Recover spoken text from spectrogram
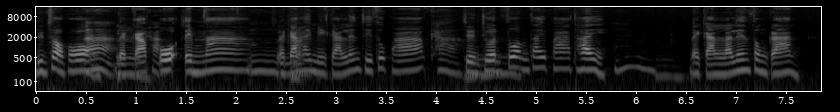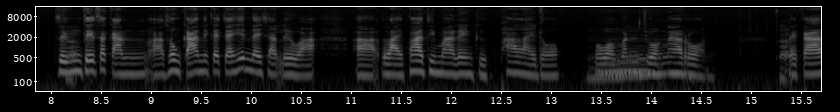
ดินสอพองอ่าแล้วก็ค่ะโป๊ะเต็มหน้า อืม แล้วก็ให้มีการเล่นสีสุภาพค่ะเชิญชวนส้วมไทยผ้าไทย อืม ในการละเล่นสงกรานต์ซึ่งครับ เทศกาลอ่าสงกรานต์นี่ก็จะเห็นได้ชัดเลยว่าอ่าลายผ้าที่มาแรงคือผ้าลายดอก เพราะว่ามันช่วงหน้าร้อน ครับ แต่การ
